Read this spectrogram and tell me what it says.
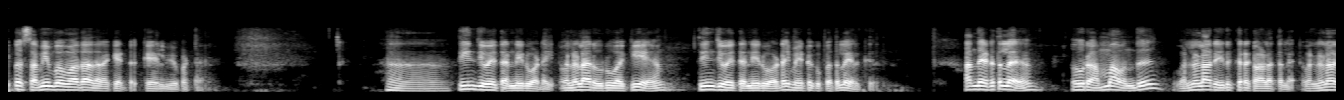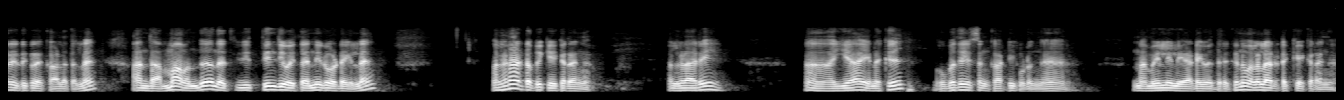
இப்போ சமீபமாக தான் நான் கேட்டு கேள்விப்பட்டேன். ஆஹ் தீஞ்சுவை தண்ணீர் ஓடை வள்ளலார் உருவாக்கிய தீஞ்சுவை தண்ணீர் ஓடை மேட்டுக்குப்பத்தில் இருக்குது அந்த இடத்துல ஒரு அம்மா வந்து வள்ளலார் இருக்கிற காலத்தில் வள்ளலார் இருக்கிற காலத்தில் அந்த அம்மா வந்து அந்த தீ- தீஞ்சுவை தண்ணீர் ஓடையில் வள்ளலார்கிட்ட போய் கேட்குறாங்க வள்ளலாரே ஐயா எனக்கு உபதேசம் காட்டி கொடுங்க. நான் மேல்நிலை அடைவதற்குன்னு வள்ளலார்கிட்ட கேட்குறாங்க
